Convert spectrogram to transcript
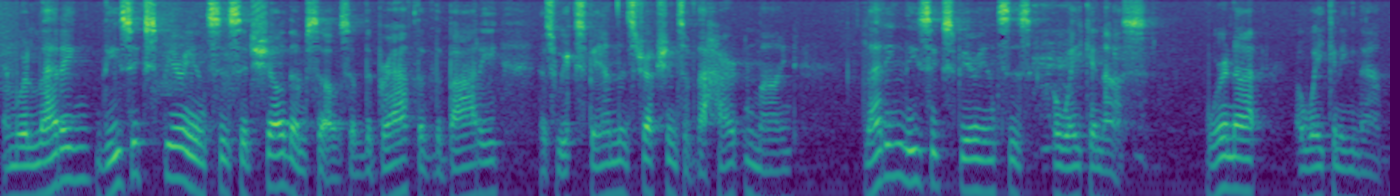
And we're letting these experiences that show themselves of the breath, of the body, as we expand the instructions of the heart and mind, letting these experiences awaken us. We're not awakening them.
